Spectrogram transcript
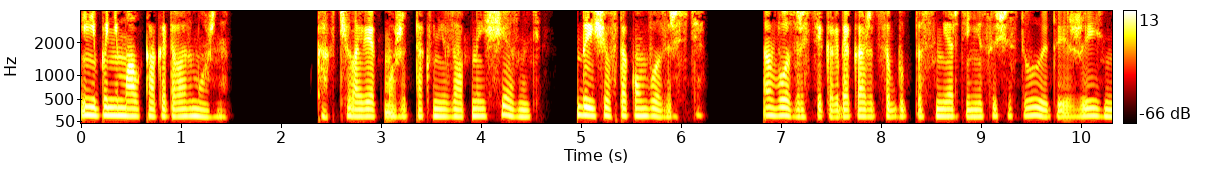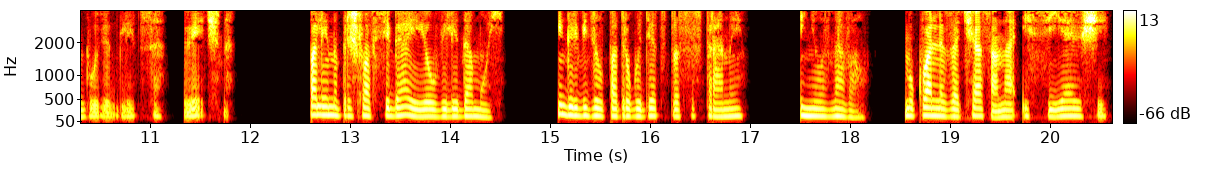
И не понимал, как это возможно. Как человек может так внезапно исчезнуть, да еще в таком возрасте? В возрасте, когда кажется, будто смерти не существует, и жизнь будет длиться вечно. Полина пришла в себя, и ее увели домой. Игорь видел подругу детства со стороны и не узнавал. Буквально за час она из сияющей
